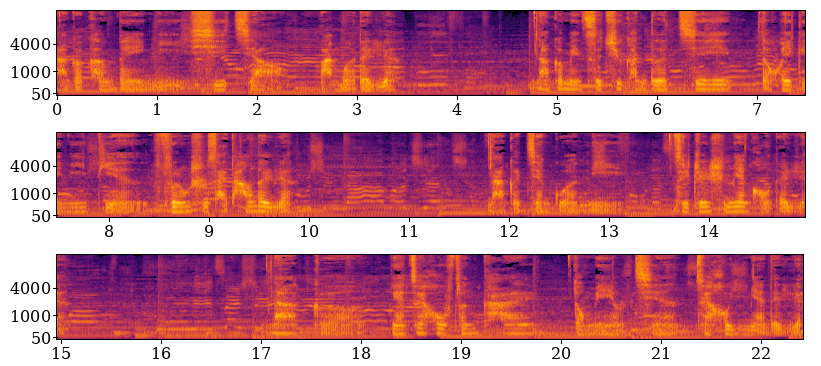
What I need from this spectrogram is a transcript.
那个肯为你洗脚按摩的人，那个每次去肯德基都会给你点芙蓉蔬菜汤的人，那个见过你最真实面孔的人，那个连最后分开。都没有见最后一面的人，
